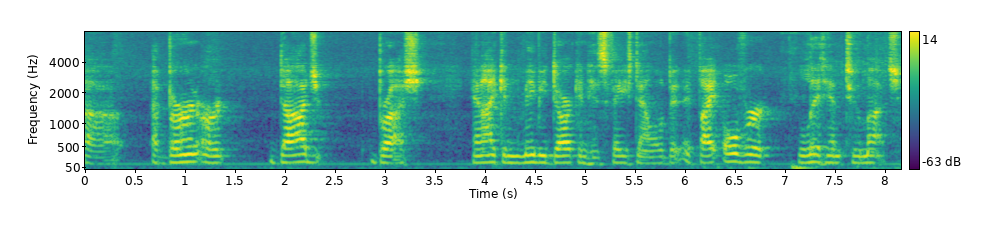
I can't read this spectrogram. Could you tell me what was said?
uh, a burn or dodge brush and I can maybe darken his face down a little bit if I overlit him too much.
